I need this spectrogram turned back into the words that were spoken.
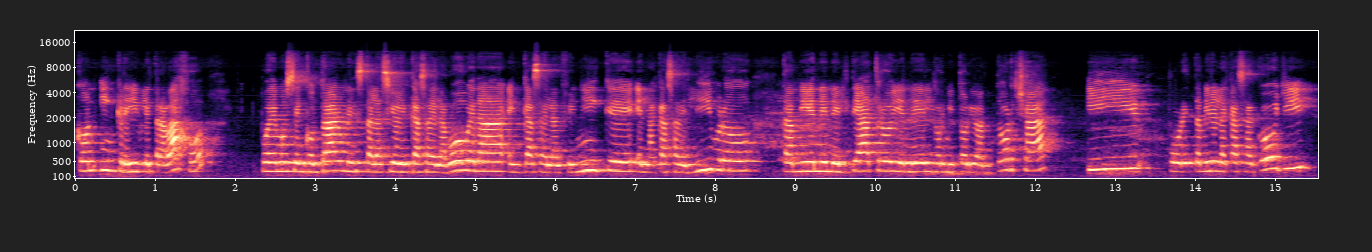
con increíble trabajo. Podemos encontrar una instalación en Casa de la Bóveda, en Casa del Alfeñique, en la Casa del Libro, también en el teatro y en el dormitorio Antorcha y también en la Casa Goyi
